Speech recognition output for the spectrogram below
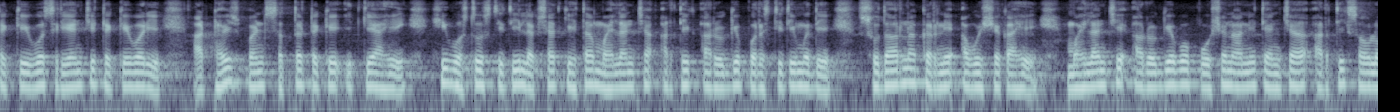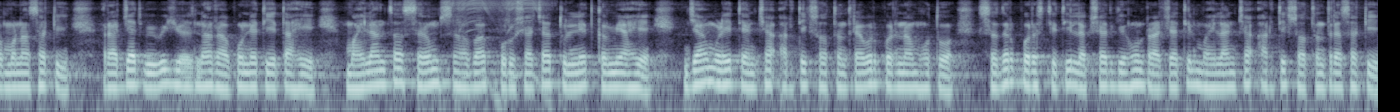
टक्के व स्त्रियांची टक्केवारी अठ्ठावीस पॉईंट सत्तर टक्के इतकी आहे. ही वस्तुस्थिती लक्षात घेता महिलांच्या आर्थिक आरोग्य परिस्थितीमध्ये सुधारणा करणे आवश्यक आहे. महिलांचे आरोग्य व पोषण आणि त्यांच्या आर्थिक स्वावलंबनासाठी राज्यात विविध योजना राबवण्यात येत आहे. महिलांचा श्रम सहभाग पुरुषाच्या तुलनेत कमी आहे, ज्यामुळे त्यांच्या आर्थिक स्वातंत्र्यावर परिणाम होतो. सदर परिस्थिती लक्षात घेऊन राज्यातील महिलांच्या आर्थिक स्वातंत्र्यासाठी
